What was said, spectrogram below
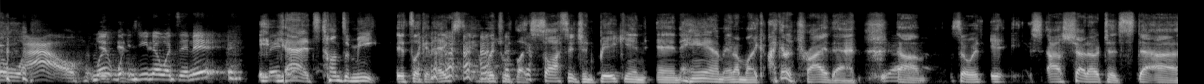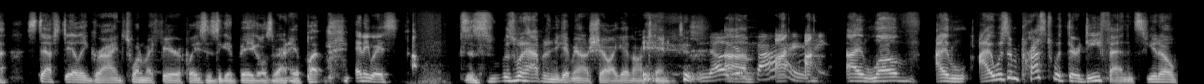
Oh wow! what, what, do you know what's in it? it? Yeah, it's tons of meat. It's like an egg sandwich with like sausage and bacon and ham. And I'm like, I gotta try that. Yeah. Um, so it, it I'll shout out to Ste- uh, Steph's Daily Grind. It's one of my favorite places to get bagels around here. But anyways, this is what happens when you get me on a show. I get on a tangent. no, you're um, fine. I, I, I, love. I I was impressed with their defense. You know,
